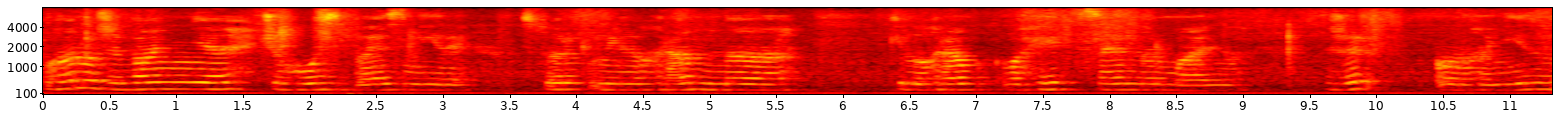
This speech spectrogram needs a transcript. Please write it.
Погане вживання чогось без міри. 40 мг на кілограм ваги це нормально. Жир організм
